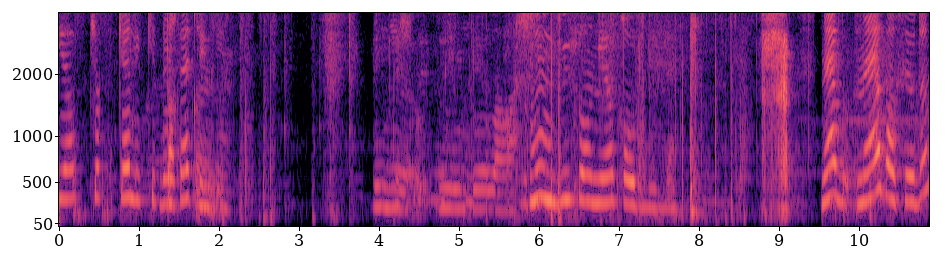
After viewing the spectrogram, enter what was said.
ya. Çık gel iki Reset dakika. çekeyim. Beni vurdular. Bir saniye kaldı bizde. Ne, neye basıyordum?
